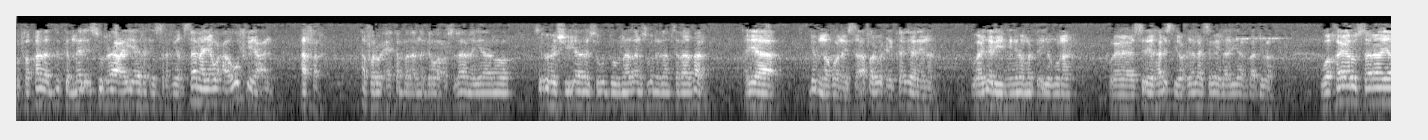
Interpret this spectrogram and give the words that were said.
rufaqada dadka meel isu raacaya israfiiqsanaya waxaa ugu fiican afar afar waxay ka badanna de waa cuslaanayaan oo si u heshiiyaan isugu duugnaadaan isugu nidaamsanaadaan ayaa dhib noqonaysa afar wixii ka yarina waa yar yihiinoo marka iyaguna sidai halistii waxyaalaha isaga ilaaliyaan baa dhiba wa khayru saraaya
